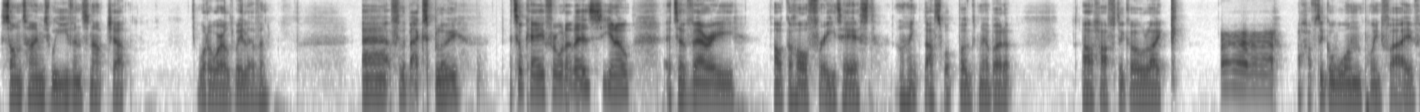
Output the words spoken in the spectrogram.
Sometimes we even Snapchat. What a world we live in. Uh, for the Beck's Blue, it's okay for what it is, you know. It's a very alcohol free taste. I think that's what bugs me about it. I'll have to go like. Uh, I'll have to go 1.5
